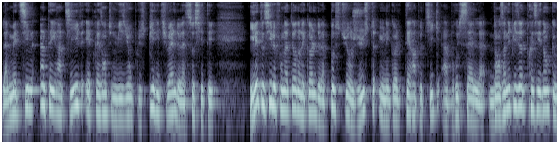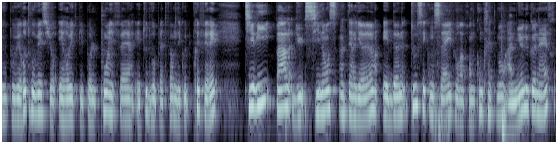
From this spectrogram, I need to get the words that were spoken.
la médecine intégrative et présente une vision plus spirituelle de la société. Il est aussi le fondateur de l'école de la posture juste, une école thérapeutique à Bruxelles. Dans un épisode précédent que vous pouvez retrouver sur heroicpeople.fr et toutes vos plateformes d'écoute préférées, Thierry parle du silence intérieur et donne tous ses conseils pour apprendre concrètement à mieux nous connaître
